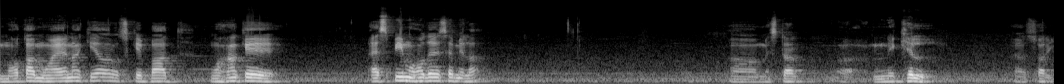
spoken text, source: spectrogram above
मौका मुआयना किया और उसके बाद वहाँ के एसपी महोदय से मिला आ, मिस्टर निखिल सॉरी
